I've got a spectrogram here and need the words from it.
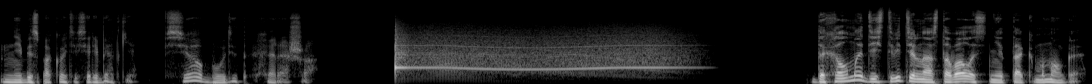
Не беспокойтесь, ребятки, все будет хорошо. До холма действительно оставалось не так много.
